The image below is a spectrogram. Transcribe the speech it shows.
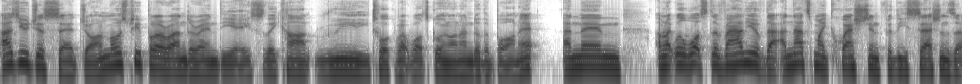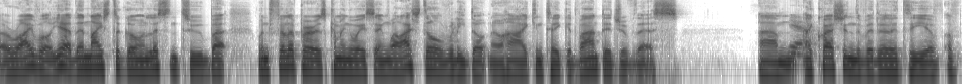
As you just said, Jon, most people are under NDA, so they can't really talk about what's going on under the bonnet. And then I'm like, well, what's the value of that? And that's my question for these sessions at Arival. Yeah, they're nice to go and listen to, but when Filipa is coming away saying, well, I still really don't know how I can take advantage of this, um, yeah. I question the validity of, of,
